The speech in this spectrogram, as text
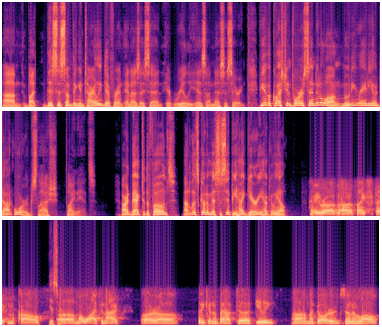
Um, but this is something entirely different. And as I said, it really is unnecessary. If you have a question for us, send it along, moodyradio.org slash finance. All right, back to the phones. Uh, let's go to Mississippi. Hi, Gary. How can we help? Hey, Rob. Uh, thanks for taking my call. Yes, sir. Uh, my wife and I are uh, thinking about uh, giving uh, my daughter and son-in-law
